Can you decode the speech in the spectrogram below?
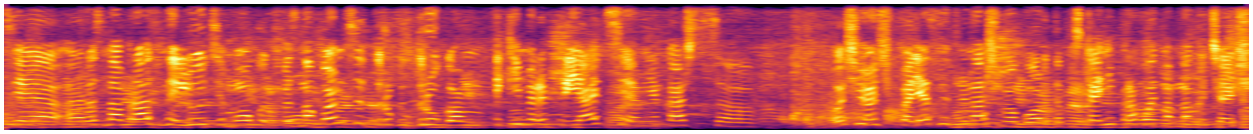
где э, разнообразные люди могут познакомиться друг с другом. Такие мероприятия, мне кажется, очень-очень полезны для нашего города. Пускай они проходят намного чаще.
